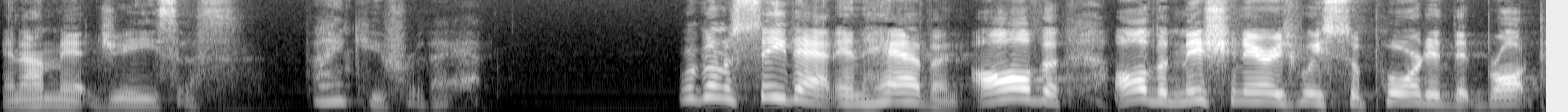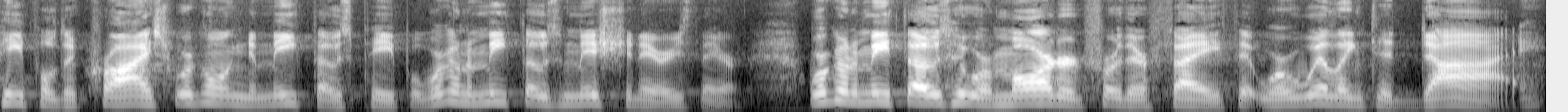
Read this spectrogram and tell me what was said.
and I met Jesus. Thank you for that. We're going to see that in heaven. All the, all the missionaries we supported that brought people to Christ, we're going to meet those people. We're going to meet those missionaries there. We're going to meet those who were martyred for their faith, that were willing to die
